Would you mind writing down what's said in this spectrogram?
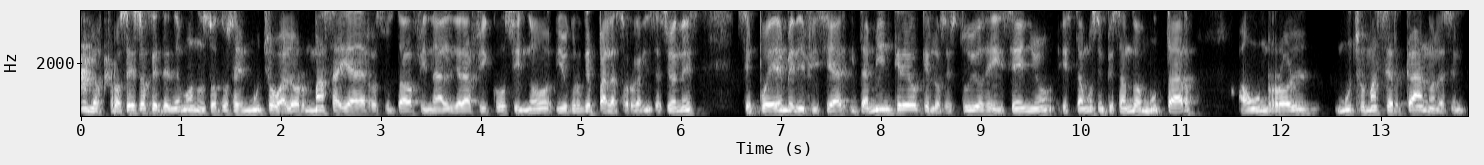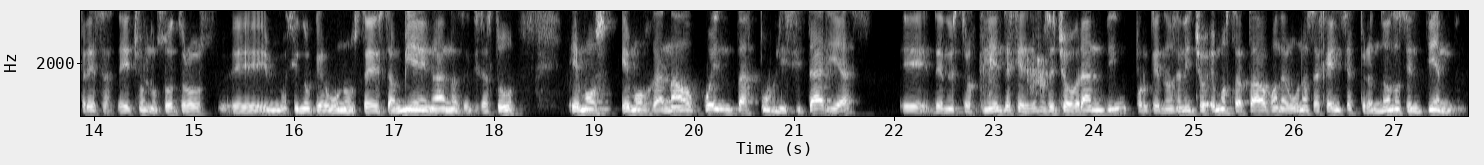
en los procesos que tenemos nosotros hay mucho valor más allá del resultado final gráfico, sino yo creo que para las organizaciones se pueden beneficiar y también creo que los estudios de diseño estamos empezando a mutar a un rol mucho más cercano a las empresas. De hecho, nosotros, eh, imagino que algunos de ustedes también, Ana, quizás tú, hemos, hemos ganado cuentas publicitarias eh, de nuestros clientes que hemos hecho branding porque nos han dicho, hemos tratado con algunas agencias, pero no nos entienden.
